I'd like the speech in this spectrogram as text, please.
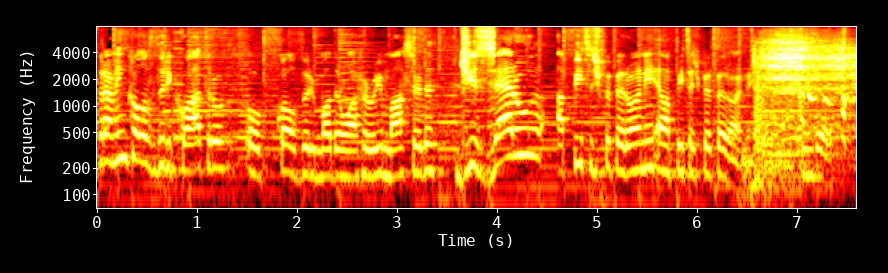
Pra mim, Call of Duty 4 ou Call of Duty Modern Warfare Remastered, de zero a pizza de pepperoni é uma pizza de pepperoni. Entendeu?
